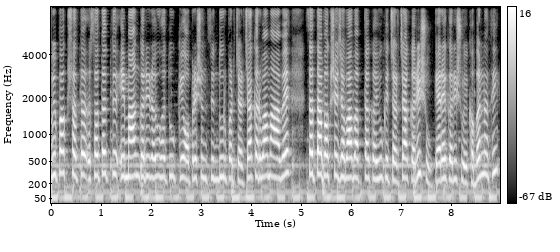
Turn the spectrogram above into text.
વિપક્ષ સત- સતત એ માંગ કરી રહ્યું હતું કે ઓપરેશન સિંદૂર પર ચર્ચા કરવામાં આવે. સત્તા પક્ષે જવાબ આપતા કહ્યું કે ચર્ચા કરીશું. ક્યારે કરીશું એ ખબર નથી.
